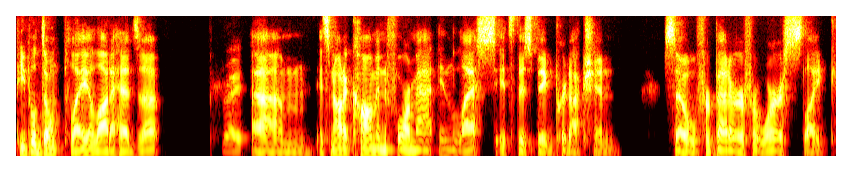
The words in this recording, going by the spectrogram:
people don't play a lot of heads up. Right. Um, it's not a common format unless it's this big production. So for better or for worse, like,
